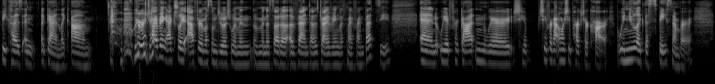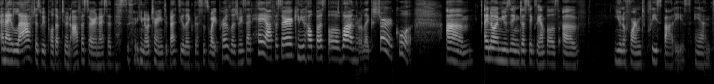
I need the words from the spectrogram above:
Because and again, like um we were driving actually after a Muslim Jewish Women of Minnesota event. I was driving with my friend Betsy and we had forgotten where she she had forgotten where she parked her car, but we knew like the space number. And I laughed as we pulled up to an officer and I said this, you know, turning to Betsy like this is white privilege. And we said, "Hey officer, can you help us blah blah blah." And they were like, "Sure, cool." Um, I know I'm using just examples of uniformed police bodies and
